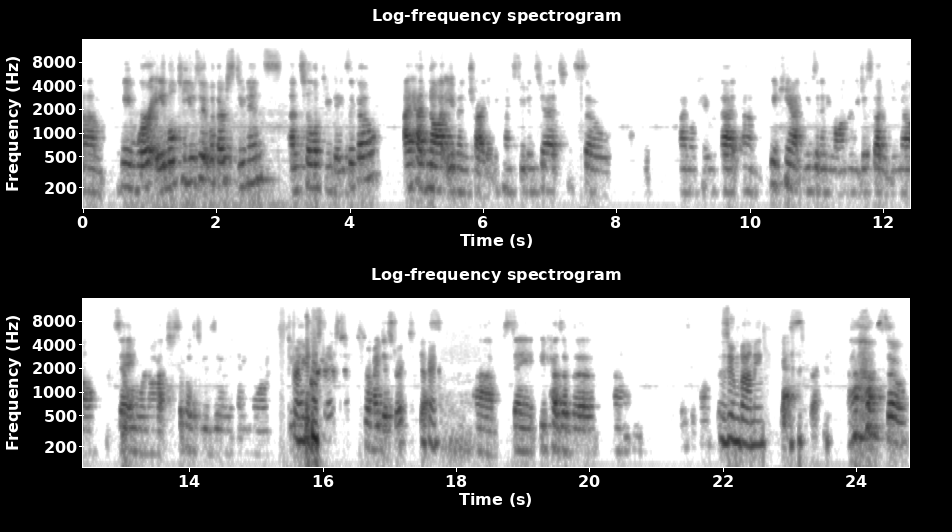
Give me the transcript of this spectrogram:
Um, we were able to use it with our students until a few days ago. I had not even tried it with my students yet, so I'm okay with that. Um, we can't use it any longer. We just got an email saying we're not supposed to use Zoom anymore From your district? from my district. Yes. Okay. Um, saying because of the um, what's it called? The- Zoom bombing. Yes, correct. so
